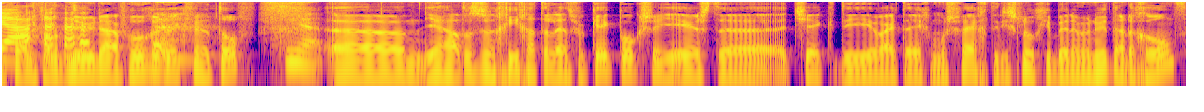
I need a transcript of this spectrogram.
Ja. van, van het nu naar vroeger. Ik vind het tof. Ja, Ehm, je had dus een gigatalent voor kickboksen. Je eerste eh, chick die, waar je tegen moest vechten, die sloeg je binnen een minuut naar de grond.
